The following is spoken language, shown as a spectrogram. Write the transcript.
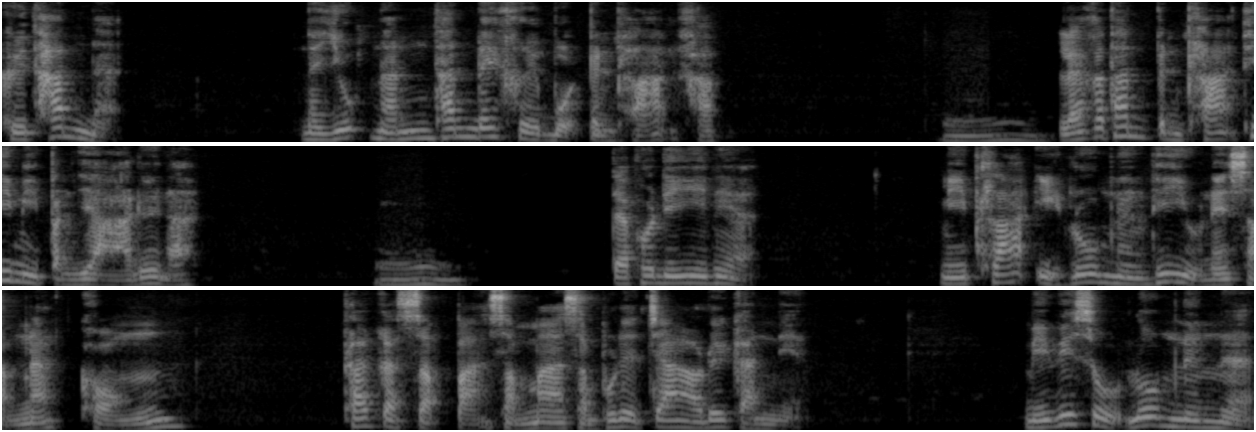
คือท่านน่ะ ในยุคนั้นท่านได้เคยบวชเป็นพระครับอืมแล้วก็ท่านเป็นพระที่มีปัญญาด้วยนะอืมแต่พอดีเนี่ย มีพระอีกรูปหนึ่งที่อยู่ในสำนักของพระกัสสปะสัมมาสัมพุทธเจ้าด้วยกันเนี่ย มีวิสุรูปหนึ่งเนี่ย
